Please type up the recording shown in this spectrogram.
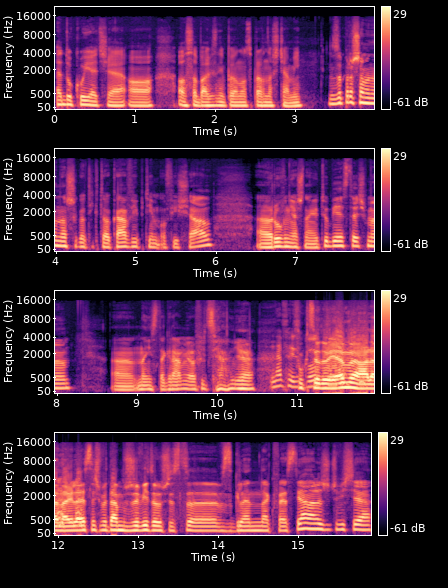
edukujecie o osobach z niepełnosprawnościami? Zapraszamy na naszego TikToka, VIP Team Official. Również na YouTubie jesteśmy. E, na Instagramie oficjalnie na funkcjonujemy, ale na ile jesteśmy tam żywi, to już jest e, względna kwestia, no ale rzeczywiście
